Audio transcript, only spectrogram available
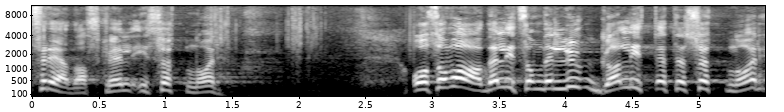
fredagskveld i 17 år. Og så var det litt som det lugga litt etter 17 år.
